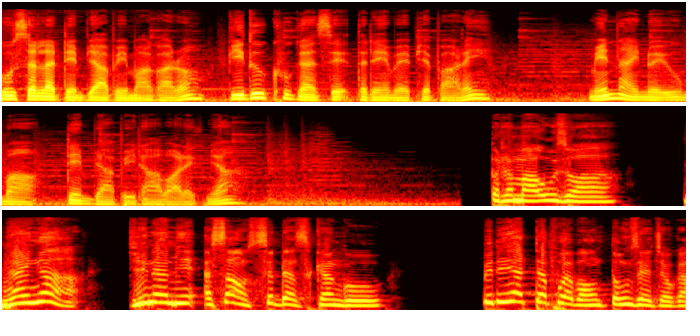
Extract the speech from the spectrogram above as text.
အခုဆက်လက်တင်ပြပေးမှာကတော့ပြည်သူခုခံစစ်တရင်ပဲဖြစ်ပါတယ်။မင်းနိုင်တွေဦးမှတင်ပြပေးထားပါတယ်ခင်ဗျာ။ပထမဦးစွာနိုင်ကရင်းနှမြင့်အဆောင်စစ်တပ်စခန်းကို PDF တပ်ဖွဲ့ပေါင်း30ကျော်က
